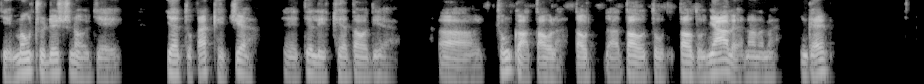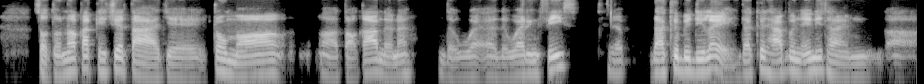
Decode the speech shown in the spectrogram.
thì mong traditional thì giờ tụi các cái chưa thì tỷ lệ kia tàu thì à chúng có tàu là tàu tàu tụ tàu tụ nhau rồi nó là okay, ok so tụi nó các cái chưa ta thì trong mỏ tàu cá rồi nè the uh, the wedding feast yep. that could be delay, that could happen anytime uh,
